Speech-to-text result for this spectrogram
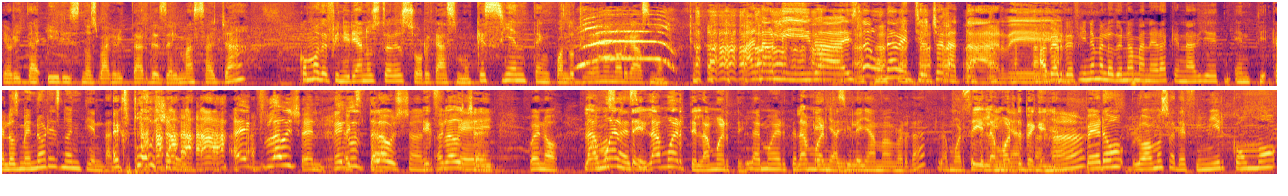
y ahorita Iris nos va a gritar desde el más allá, ¿cómo definirían ustedes su orgasmo? ¿Qué sienten cuando tienen un orgasmo? Ana Oliva, es la 1.28 de la tarde. A ver, defínemelo de una manera que nadie que los menores no entiendan. Explosion. Explosion. Me gusta. Explosion. Explosion. Bueno, La muerte, decir- la muerte, la muerte. La muerte La pequeña, muerte. así le llaman, ¿verdad? La muerte Sí, la muerte pequeña. Ajá. Pero lo vamos a definir como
